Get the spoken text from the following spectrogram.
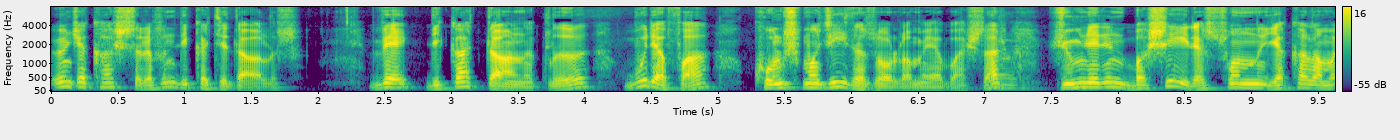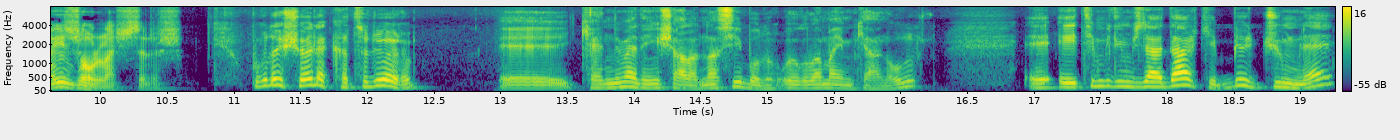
önce karşı tarafın dikkati dağılır. Ve dikkat dağınıklığı bu defa konuşmacıyı da zorlamaya başlar. Evet. Cümlenin başı ile sonunu yakalamayı zorlaştırır. Burada şöyle katılıyorum. Ee, kendime de inşallah nasip olur, uygulama imkanı olur. Ee, eğitim bilimciler der ki bir cümle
